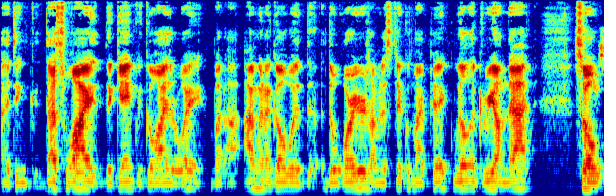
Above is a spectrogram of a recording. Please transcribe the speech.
I think that's why the game could go either way. But I, I'm gonna go with the Warriors. I'm gonna stick with my pick. We'll agree on that. So yes.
